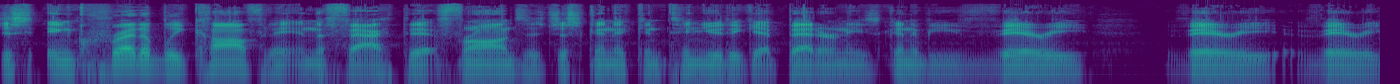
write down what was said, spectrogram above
just incredibly confident in the fact that Franz is just going to continue to get better, and he's going to be very, very, very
